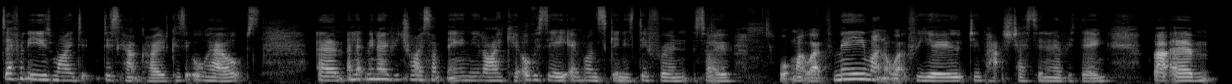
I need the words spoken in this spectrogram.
definitely use my discount code because it all helps. Um, and let me know if you try something and you like it. Obviously, everyone's skin is different, so what might work for me might not work for you. Do patch testing and everything, but um,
